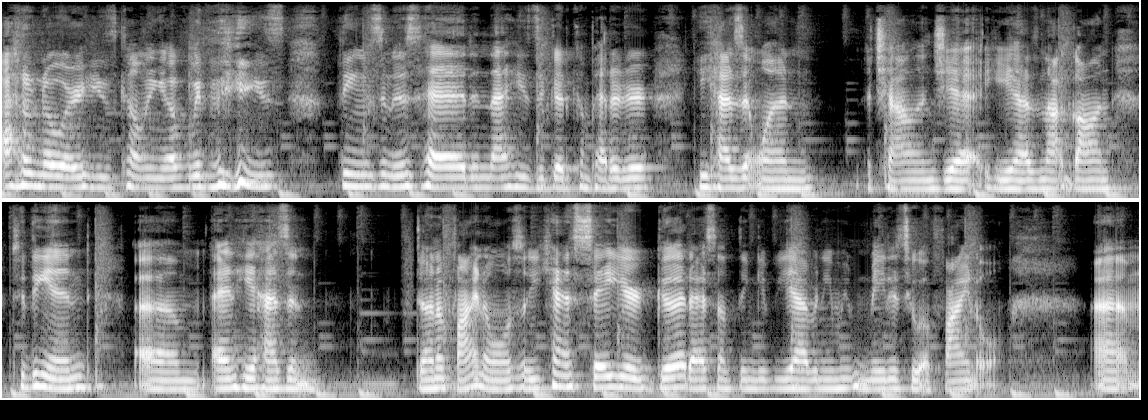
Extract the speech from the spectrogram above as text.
I don't know where he's coming up with these things in his head and that he's a good competitor. He hasn't won a challenge yet. He has not gone to the end, um, and he hasn't done a final. So you can't say you're good at something if you haven't even made it to a final. Um,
